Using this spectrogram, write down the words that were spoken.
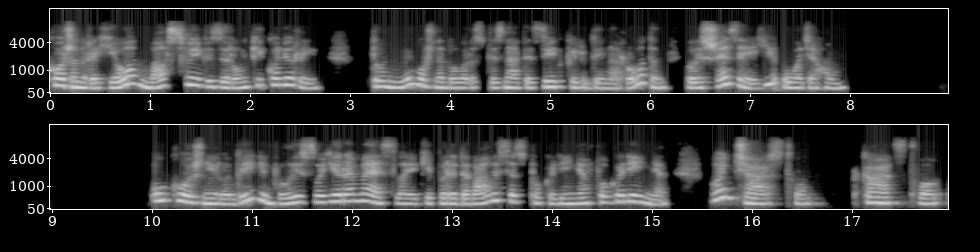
Кожен регіон мав свої візерунки й кольори, тому можна було розпізнати, звідки людина родом лише за її одягом. У кожній родині були свої ремесла, які передавалися з покоління в покоління гончарство, ткацтво,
